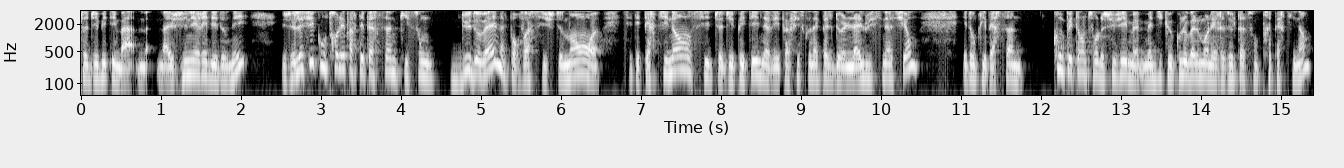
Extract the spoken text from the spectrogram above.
ChatGPT m'a généré des données. Je les fait contrôler par des personnes qui sont du domaine pour voir si justement euh, c'était pertinent, si ChatGPT n'avait pas fait ce qu'on appelle de l'hallucination. Et donc les personnes compétentes sur le sujet m'a dit que globalement les résultats sont très pertinents.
